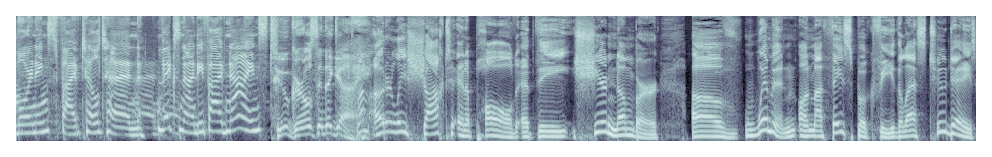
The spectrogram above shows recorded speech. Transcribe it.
Mornings 5 till 10. Mix 95.9's Two girls and a guy. I'm utterly shocked and appalled at the sheer number of women on my Facebook feed the last two days.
